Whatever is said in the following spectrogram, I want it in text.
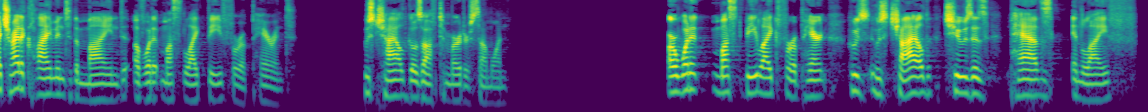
I try to climb into the mind of what it must like be for a parent whose child goes off to murder someone or what it must be like for a parent whose, whose child chooses paths in life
